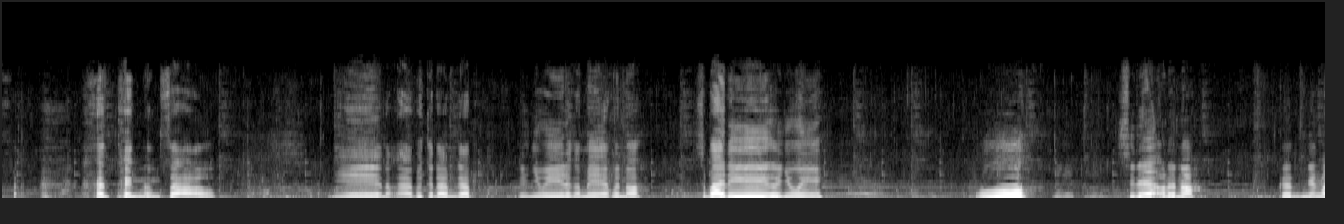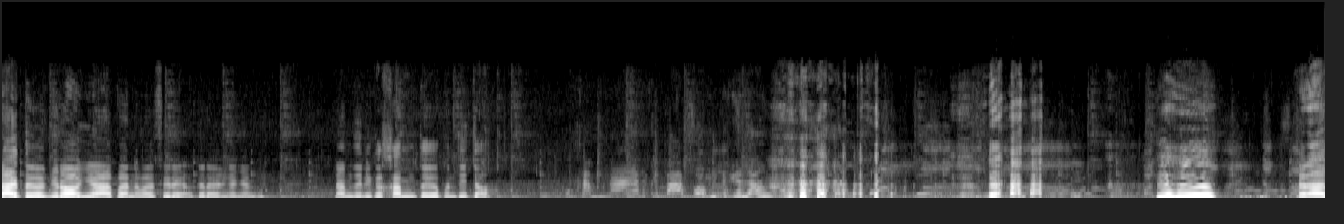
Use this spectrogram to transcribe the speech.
งานแต่งน้องสาว นี่น้องอาเพื่นกระดำครับเอ้ยยุ้ยแล้วก็แม่เพื่อนเนาะสบายดีเอ้ยยุ้ยอู้สิได้เอาเลยเนาะก็ยังร้ายเติบอยู่ดอกอยาปานนะว่าสิได้เอาจะได้ก็ยังดำจะดีก็ค่ำเติบเพันที่เจ้าคำน้าจะป้าฟองกันแล้วกันอ้าย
